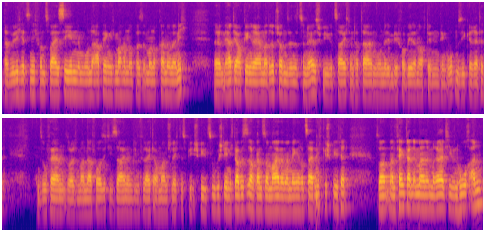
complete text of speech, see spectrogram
da würde ich jetzt nicht von zwei Szenen im Grunde abhängig machen, ob er es immer noch kann oder nicht. Ähm, er hat ja auch gegen Real Madrid schon ein sensationelles Spiel gezeigt und hat da im Grunde dem BVB dann auch den, den Gruppensieg gerettet. Insofern sollte man da vorsichtig sein und ihm vielleicht auch mal ein schlechtes Spiel zugestehen. Ich glaube, es ist auch ganz normal, wenn man längere Zeit nicht gespielt hat. So, man fängt dann immer in einem relativen Hoch an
